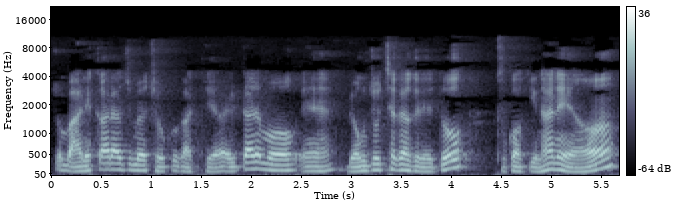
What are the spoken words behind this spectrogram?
좀 많이 깔아주면 좋을 것 같아요. 일단은 뭐 예, 명조체가 그래도 두껍긴 하네요.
